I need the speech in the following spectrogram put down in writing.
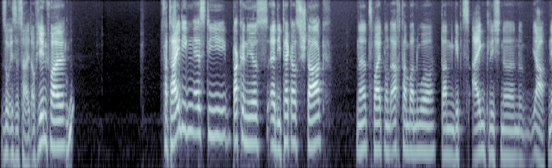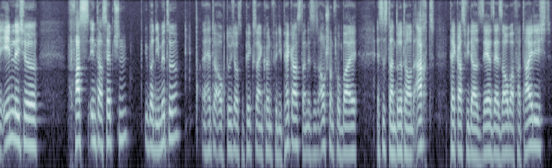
so ist es halt. Auf jeden Fall Mhm. verteidigen es die Buccaneers, äh, die Packers stark. Ne, zweiten und acht haben wir nur. Dann gibt es eigentlich eine, eine, ja, eine ähnliche Fass-Interception über die Mitte. Er hätte auch durchaus ein Pick sein können für die Packers, dann ist es auch schon vorbei. Es ist dann Dritter und Acht. Packers wieder sehr, sehr sauber verteidigt.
